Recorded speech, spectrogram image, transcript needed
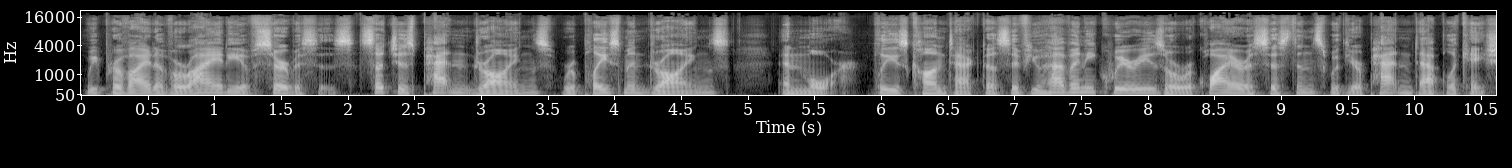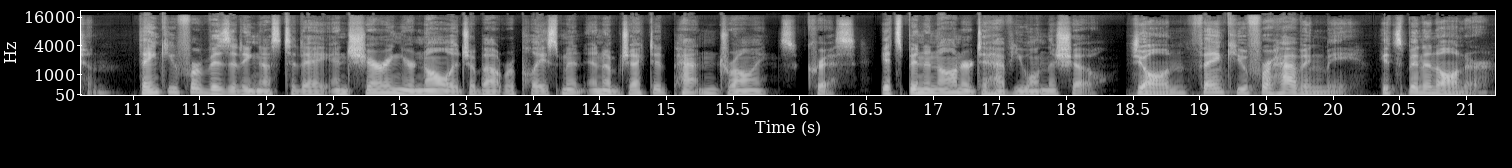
We provide a variety of services, such as patent drawings, replacement drawings, and more. Please contact us if you have any queries or require assistance with your patent application. Thank you for visiting us today and sharing your knowledge about replacement and objected patent drawings, Chris. It's been an honor to have you on the show. John, thank you for having me. It's been an honor.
